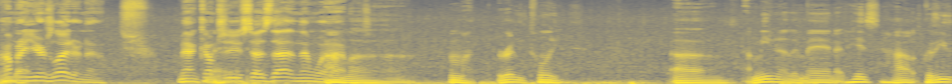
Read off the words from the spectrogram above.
how many back. years later now? Man comes to you, says that, and then what I'm, happens? uh, I'm my early 20s. Um, I meet another man at his house because he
